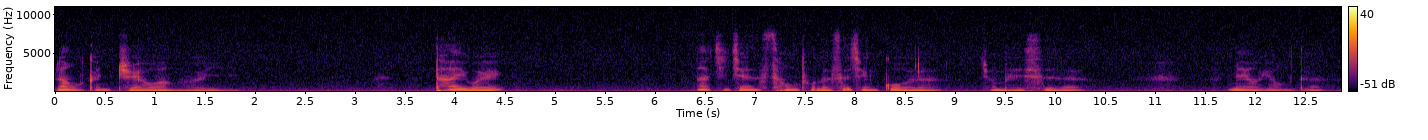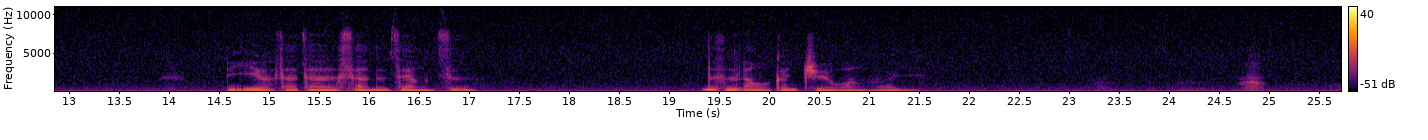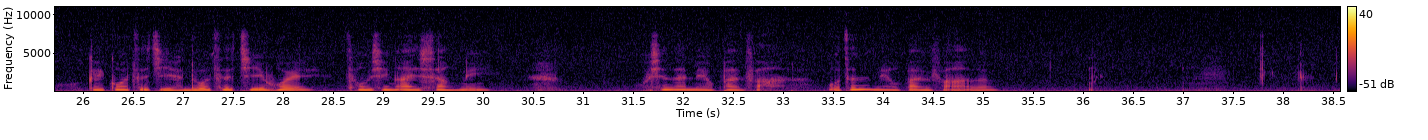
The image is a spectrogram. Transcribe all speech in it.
让我更绝望而已。他以为那几件冲突的事情过了就没事了，没有用的，你一而再再而三的这样子。只是让我更绝望而已。给过自己很多次机会重新爱上你，我现在没有办法了，我真的没有办法了。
